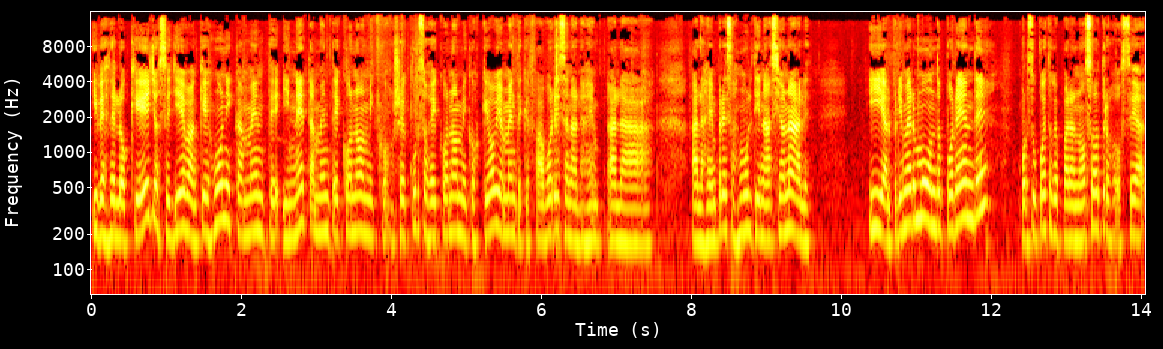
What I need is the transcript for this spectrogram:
y desde lo que ellos se llevan, que es únicamente y netamente económico, recursos económicos que obviamente que favorecen a las, em, a, la, a las empresas multinacionales y al primer mundo, por ende, por supuesto que para nosotros, o sea,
